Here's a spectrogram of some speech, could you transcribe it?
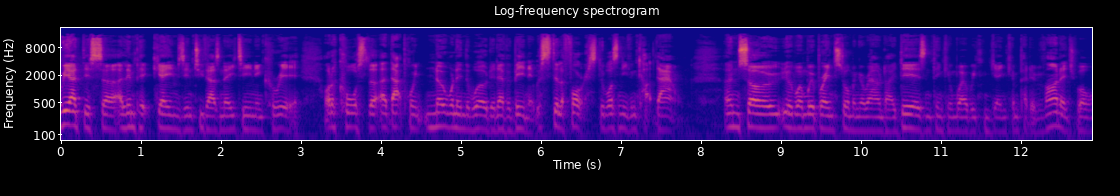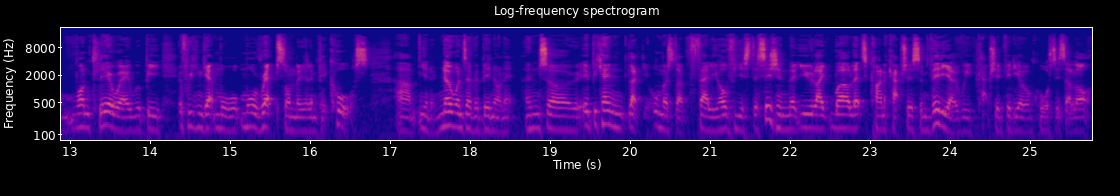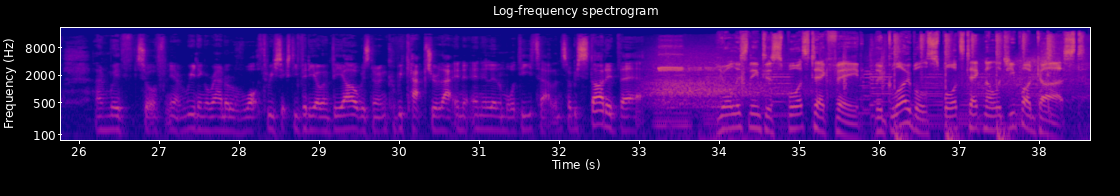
we had this uh, Olympic Games in 2018 in Korea on a course that at that point no one in the world had ever been. It was still a forest. It wasn't even cut down. And so you know, when we're brainstorming around ideas and thinking where we can gain competitive advantage, well, one clear way would be if we can get more more reps on the Olympic course. Um, you know, no one's ever been on it. And so it became like almost a fairly obvious decision that you like, well, let's kind of capture some video. We captured video on courses a lot. And with sort of, you know, reading around all of what 360 video and VR was doing, could we capture that in, in a little more detail? And so we started there. You're listening to Sports Tech Feed, the global sports technology podcast.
